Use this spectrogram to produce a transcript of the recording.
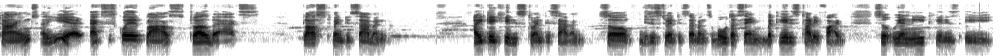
times and here x squared plus 12x plus 27 I take here is 27 so this is 27 so both are same but here is 35 so we are need here is 8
